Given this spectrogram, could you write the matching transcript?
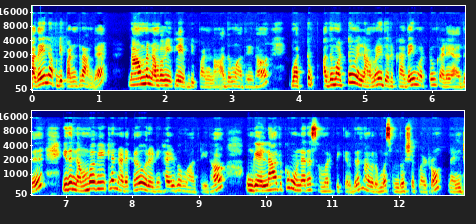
கதையில அப்படி பண்றாங்க. நாம நம்ம வீட்டில் எப்படி பண்ணலாம்? அது மாதிரி தான் மட்டும் அது மட்டும் இல்லாம இது ஒரு கதை மட்டும் கிடையாது. இது நம்ம வீட்டில் நடக்கிற ஒரு நிகழ்வு மாதிரி தான் உங்க எல்லாருக்கும் உணர சமர்ப்பிக்கிறது நாங்க ரொம்ப சந்தோஷப்படுறோம். நன்றி.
